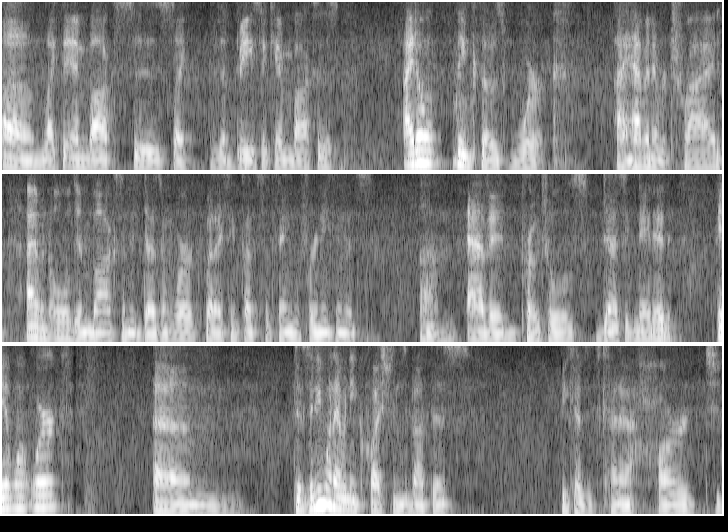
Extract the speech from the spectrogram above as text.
um like the Mboxes like the basic Mboxes i don't think those work i haven't ever tried i have an old Mbox and it doesn't work but i think that's the thing for anything that's um, avid pro tools designated it won't work um does anyone have any questions about this because it's kind of hard to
